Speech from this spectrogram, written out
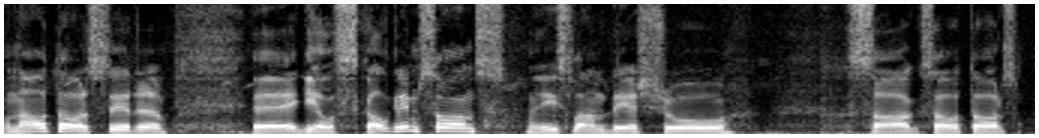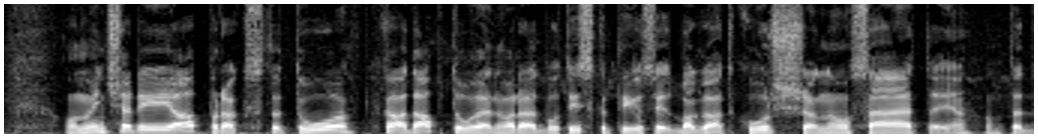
Un autors ir Egils Skalgrimsons, īslandiešu sāgas autors. Un viņš arī apraksta to, kāda aptuveni varētu būt izskatījusies bagāta kurša no sēta. Ja? Un tad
